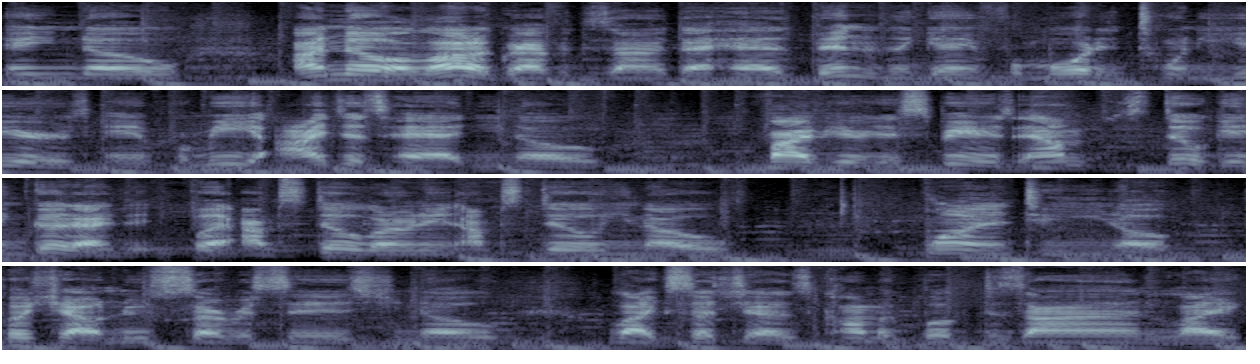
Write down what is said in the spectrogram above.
And you know, I know a lot of graphic designers that has been in the game for more than 20 years, and for me, I just had you know five year experience and I'm still getting good at it. But I'm still learning. I'm still, you know, wanting to, you know, push out new services, you know, like such as comic book design. Like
